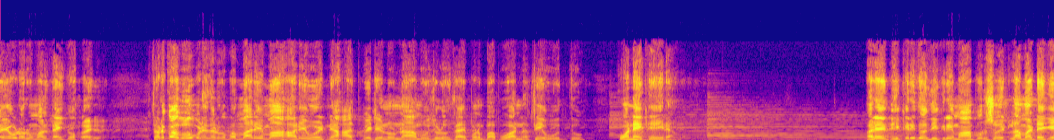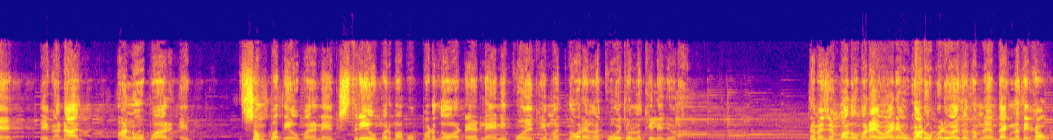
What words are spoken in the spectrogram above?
એવડો રૂમાલ ઢાંક્યો હોય. તડકો બહુ પડે તડકો, પણ મારી માં હાડી હોય ને હાથ પેઢીનું નામ ઉજળું થાય, પણ બાપુ આ નથી ઉજતું કોને કહી રામ અરે દીકરી તો દીકરી મહાપુરુષો એટલા માટે કે એક અનાજ, અન્ન ઉપર, એક સંપત્તિ ઉપર અને એક સ્ત્રી ઉપર બાપુ પડદો હટે એટલે એની કોઈ કિંમત ન રહે. લખવું હોય તો લખી લેજો રામ તમે જમવાનું બનાવ્યું હોય ને ઉઘાડવું પડ્યું હોય તો તમને એમ થાય નથી ખાવું.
